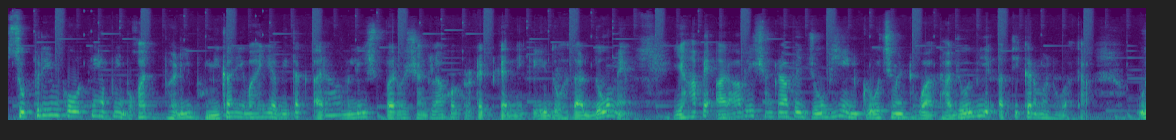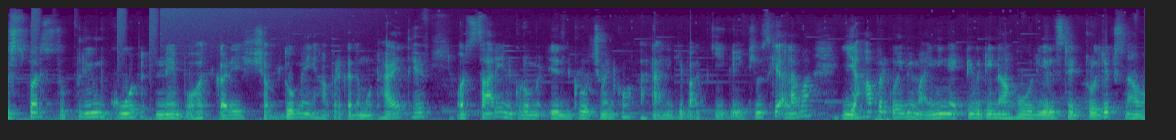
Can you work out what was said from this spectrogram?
सुप्रीम कोर्ट ने अपनी बहुत बड़ी भूमिका निभाई अभी तक अरावली पर्वत श्रृंखला को प्रोटेक्ट करने के लिए। 2002 में यहाँ पे अरावली श्रृंखला पे जो भी इंक्रोचमेंट हुआ था, जो भी अतिक्रमण हुआ था, उस पर सुप्रीम कोर्ट ने बहुत कड़े शब्दों में यहाँ पर कदम उठाए थे और सारे इंक्रोचमेंट को हटाने की बात की गई थी। उसके अलावा यहाँ पर कोई भी माइनिंग एक्टिविटी ना हो रियल इस्टेट प्रोजेक्ट्स ना हो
